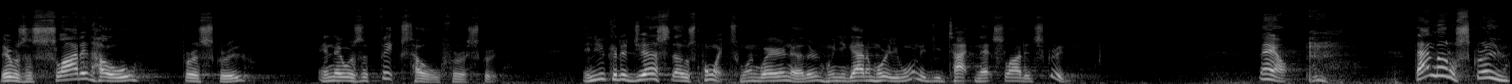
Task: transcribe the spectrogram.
there was a slotted hole for a screw, and there was a fixed hole for a screw. And you could adjust those points one way or another. And when you got them where you wanted, you tighten that slotted screw. Now, that little screw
